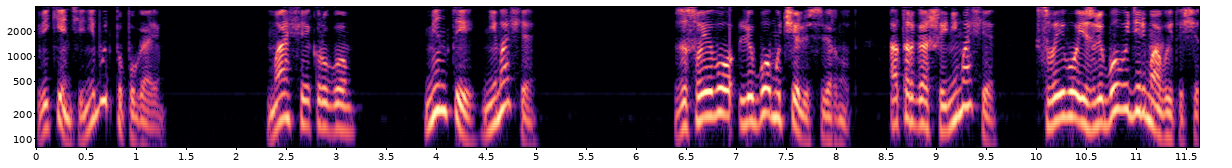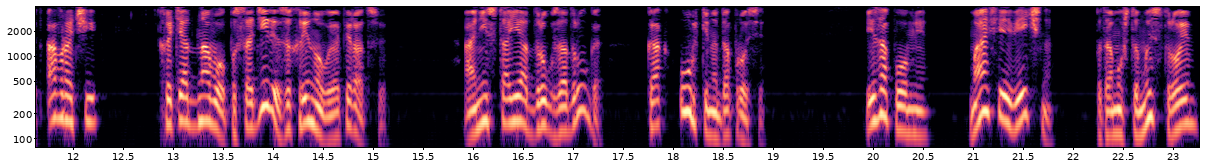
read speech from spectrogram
Викентий, не будь попугаем. Мафия кругом. Менты не мафия? За своего любому челюсть свернут. А торгаши не мафия? Своего из любого дерьма вытащат. А врачи? Хоть одного посадили за хреновую операцию. Они стоят друг за друга, как урки на допросе. И запомни, мафия вечна, потому что мы строим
